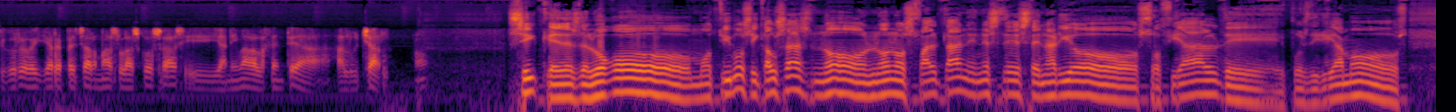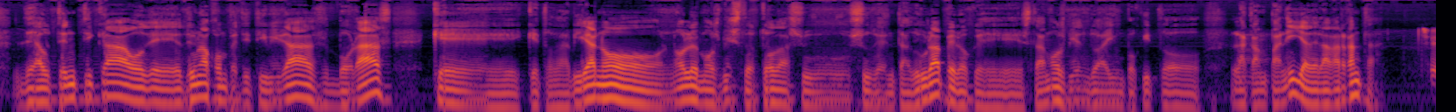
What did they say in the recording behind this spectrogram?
yo creo que hay que repensar más las cosas y animar a la gente a, a luchar, ¿no? Sí, que desde luego motivos y causas no, no nos faltan en este escenario social de, pues diríamos, de auténtica o de, de una competitividad voraz que, que todavía no, no le hemos visto toda su, su dentadura, pero que estamos viendo ahí un poquito la campanilla de la garganta. Sí,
